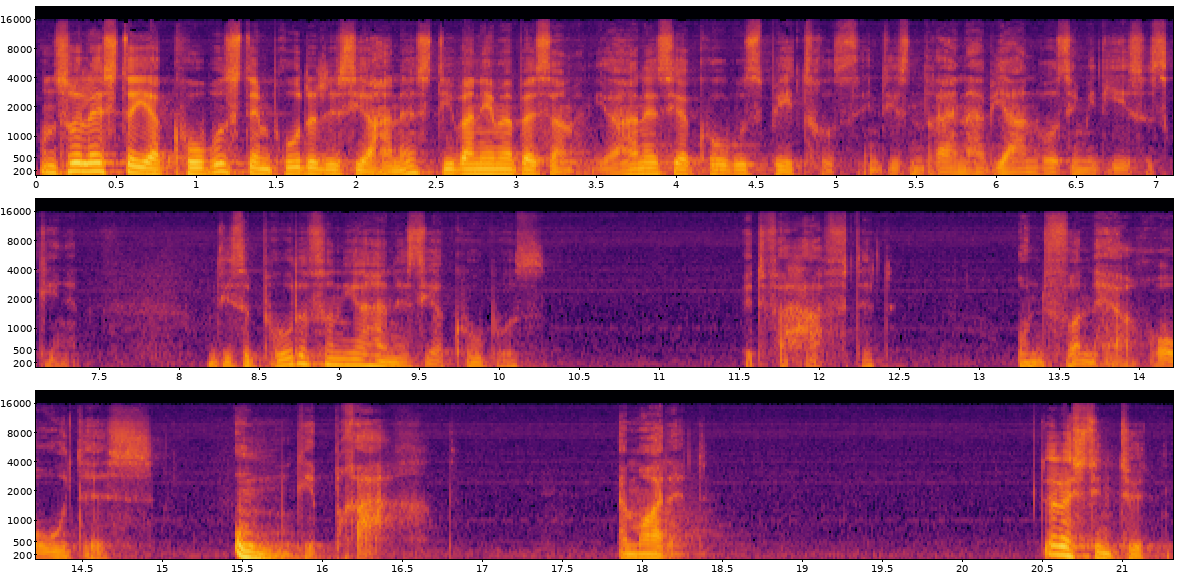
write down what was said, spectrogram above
Und so lässt er Jakobus, den Bruder des Johannes, die waren immer beisammen, Johannes, Jakobus, Petrus, in diesen dreieinhalb Jahren, wo sie mit Jesus gingen. Und dieser Bruder von Johannes, Jakobus, wird verhaftet und von Herodes umgebracht, ermordet. Der lässt ihn töten.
